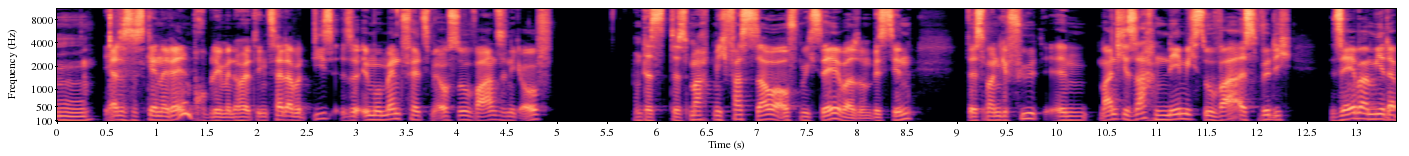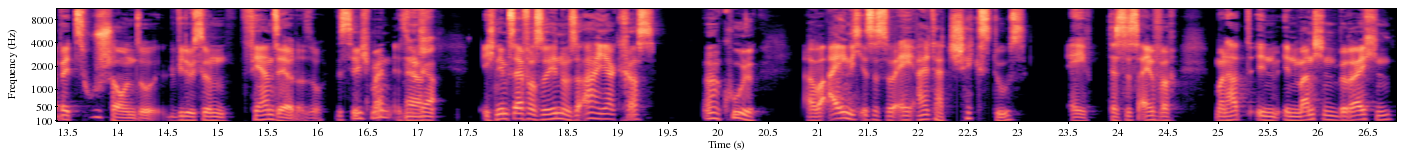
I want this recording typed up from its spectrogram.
Mhm. Ja, das ist generell ein Problem in der heutigen Zeit, aber dies, also im Moment fällt es mir auch so wahnsinnig auf, und das, das macht mich fast sauer auf mich selber so ein bisschen, dass man gefühlt, ähm, manche Sachen nehme ich so wahr, als würde ich selber mir dabei zuschauen, so wie durch so einen Fernseher oder so. Wisst ihr, wie ich meine? Also Ja. Ich, Ja. ich nehme es einfach so hin und so, ah ja, krass. Ah, cool. Aber eigentlich ist es so, ey, Alter, checkst du's? Ey, das ist einfach, man hat in, in manchen Bereichen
